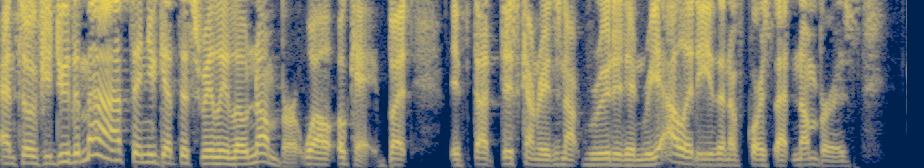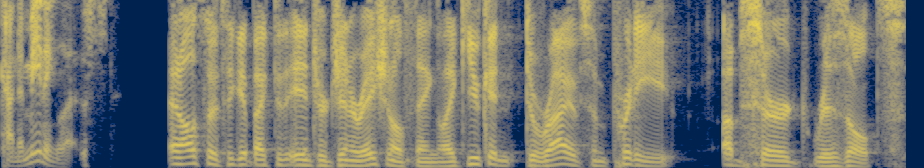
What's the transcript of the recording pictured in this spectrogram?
And so if you do the math, then you get this really low number. Well, okay, but if that discount rate is not rooted in reality, then of course that number is kind of meaningless and also to get back to the intergenerational thing, like you can derive some pretty absurd results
